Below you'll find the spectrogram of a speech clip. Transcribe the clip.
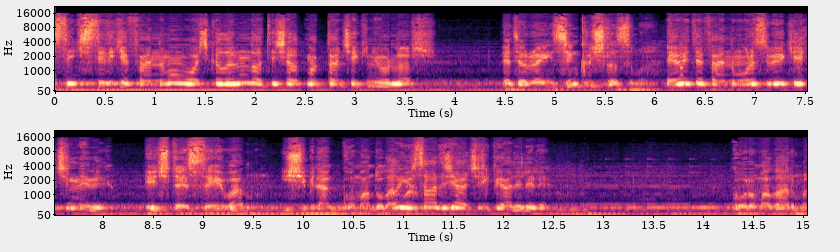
Destek istedik efendim ama başkalarını da ateşe atmaktan çekiniyorlar. Peter Rains'in kışlası mı? Evet efendim orası Büyükelçinin evi. Hiç desteği var mı? İşi bilen komandolar Hayır var mı? sadece elçilik piyadeleri. Korumalar mı?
